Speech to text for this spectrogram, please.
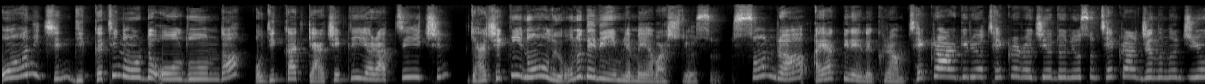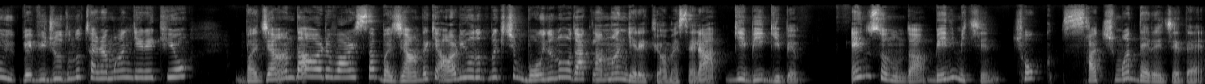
O an için dikkatin orada olduğunda o dikkat gerçekliği yarattığı için gerçekliği ne oluyor onu deneyimlemeye başlıyorsun. Sonra ayak bileğine kramp tekrar giriyor, tekrar acıya dönüyorsun, tekrar canın acıyor ve vücudunu taraman gerekiyor. Bacağında ağrı varsa bacağındaki ağrıyı unutmak için boynuna odaklanman gerekiyor mesela gibi gibi. En sonunda benim için çok saçma derecede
